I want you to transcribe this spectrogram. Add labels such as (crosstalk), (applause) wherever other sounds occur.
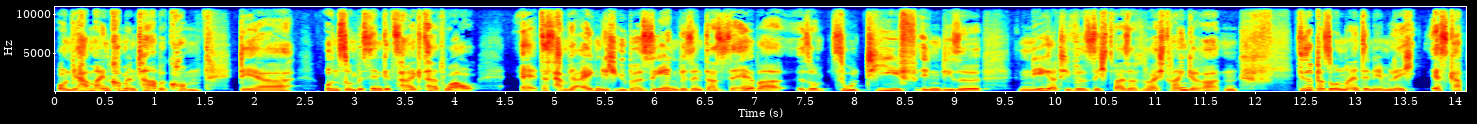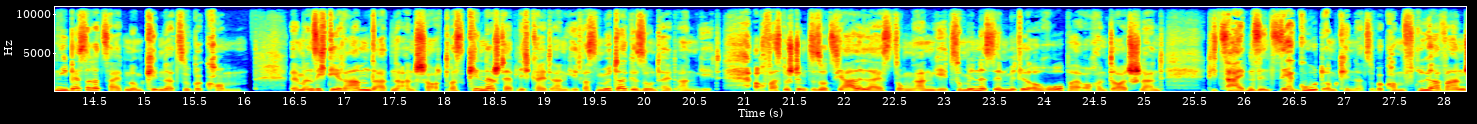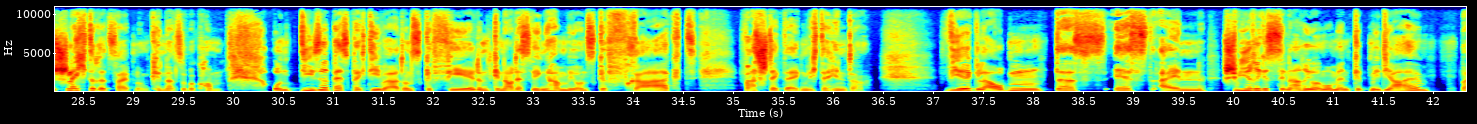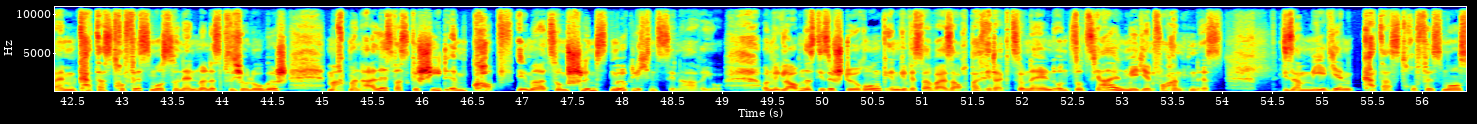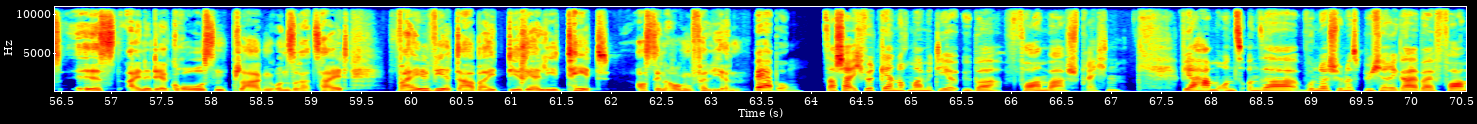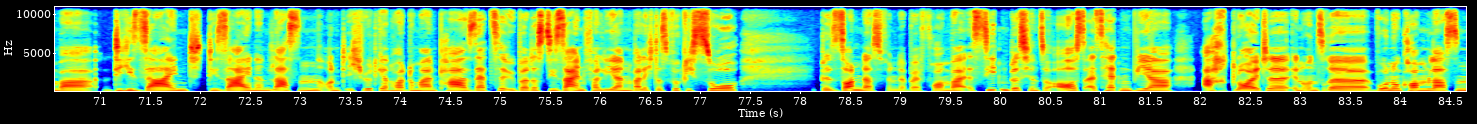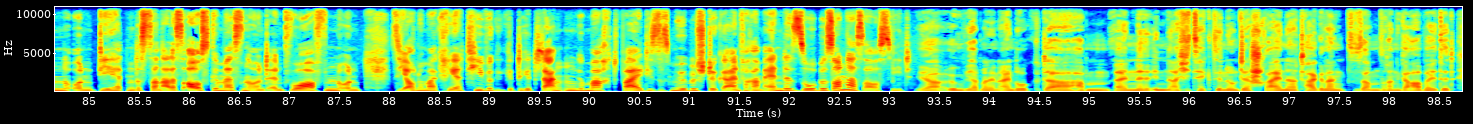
Und wir haben einen Kommentar bekommen, der uns so ein bisschen gezeigt hat, wow, äh, das haben wir eigentlich übersehen. Wir sind da selber so zu tief in diese negative Sichtweise vielleicht reingeraten. Diese Person meinte nämlich, es gab nie bessere Zeiten, um Kinder zu bekommen. Wenn man sich die Rahmendaten anschaut, was Kindersterblichkeit angeht, was Müttergesundheit angeht, auch was bestimmte soziale Leistungen angeht, zumindest in Mitteleuropa, auch in Deutschland, die Zeiten sind sehr gut, um Kinder zu bekommen. Früher waren schlechtere Zeiten, um Kinder zu bekommen. Und diese Perspektive hat uns gefehlt und genau deswegen haben wir uns gefragt, was steckt eigentlich dahinter? Wir glauben, dass es ein schwieriges Szenario im Moment gibt medial. Beim Katastrophismus, so nennt man das psychologisch, macht man alles, was geschieht, im Kopf immer zum schlimmstmöglichen Szenario. Und wir glauben, dass diese Störung in gewisser Weise auch bei redaktionellen und sozialen Medien vorhanden ist. Dieser Medienkatastrophismus ist eine der großen Plagen unserer Zeit, weil wir dabei die Realität aus den Augen verlieren. Werbung Sascha, ich würde gerne noch mal mit dir über Formbar sprechen. Wir haben uns unser wunderschönes Bücherregal bei Formbar designt, designen lassen und ich würde gerne heute noch mal ein paar Sätze über das Design verlieren, weil ich das wirklich so besonders finde bei Formbar, es sieht ein bisschen so aus, als hätten wir acht Leute in unsere Wohnung kommen lassen und die hätten das dann alles ausgemessen und entworfen und sich auch nochmal kreative Gedanken gemacht, weil dieses Möbelstück einfach am Ende so besonders aussieht. Ja, irgendwie hat man den Eindruck, da haben eine Innenarchitektin und der Schreiner tagelang zusammen dran gearbeitet.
